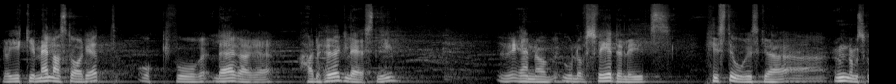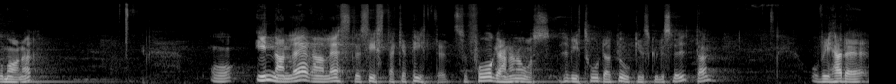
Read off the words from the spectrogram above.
Jag gick i mellanstadiet och vår lärare hade högläsning ur en av Olof Svedelids historiska eh, ungdomsromaner. Och innan läraren läste sista kapitlet så frågade han oss hur vi trodde att boken skulle sluta. Och vi hade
